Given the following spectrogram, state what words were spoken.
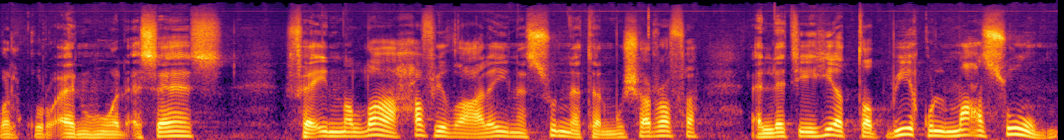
والقرآن هو الأساس فإن الله حفظ علينا السنة المشرفة التي هي التطبيق المعصوم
